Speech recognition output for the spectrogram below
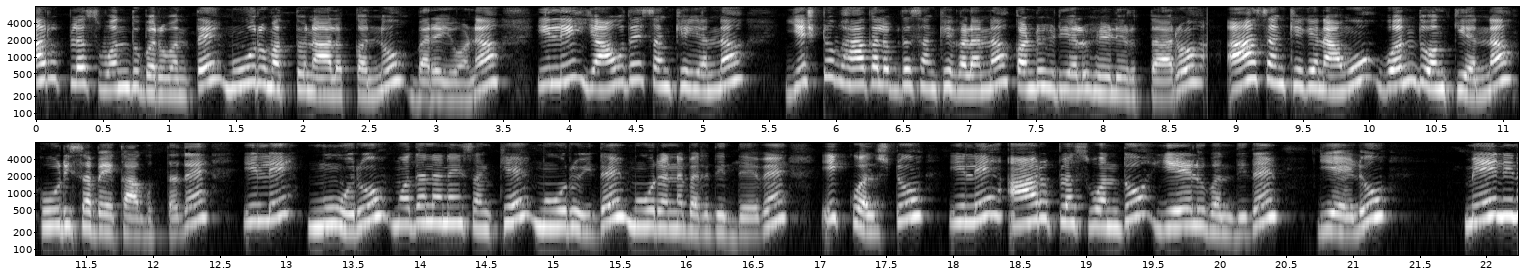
ಆರು ಪ್ಲಸ್ ಒಂದು ಬರುವಂತೆ ಮೂರು ಮತ್ತು ನಾಲ್ಕನ್ನು ಬರೆಯೋಣ. ಇಲ್ಲಿ ಯಾವುದೇ ಸಂಖ್ಯೆಯನ್ನು ಎಷ್ಟು ಭಾಗಲಬ್ಧ ಸಂಖ್ಯೆಗಳನ್ನು ಕಂಡುಹಿಡಿಯಲು ಹೇಳಿರುತ್ತಾರೋ ಆ ಸಂಖ್ಯೆಗೆ ನಾವು ಒಂದು ಅಂಕಿಯನ್ನು ಕೂಡಿಸಬೇಕಾಗುತ್ತದೆ. ಇಲ್ಲಿ ಮೂರು, ಮೊದಲನೇ ಸಂಖ್ಯೆ ಮೂರು ಇದೆ, ಮೂರನ್ನು ಬರೆದಿದ್ದೇವೆ. ಈಕ್ವಲ್ಸ್ ಟು ಇಲ್ಲಿ ಆರು ಪ್ಲಸ್ ಒಂದು, ಏಳು ಬಂದಿದೆ. ಏಳು, ಮೇಲಿನ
